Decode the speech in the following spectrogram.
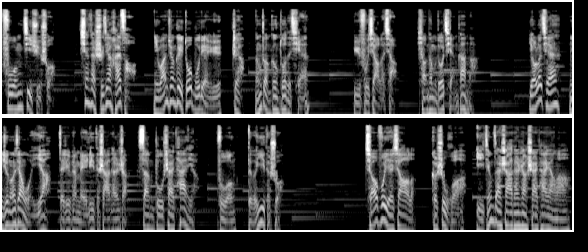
富翁继续说：“现在时间还早，你完全可以多捕点鱼，这样能赚更多的钱。”渔夫笑了笑：“要那么多钱干嘛？有了钱，你就能像我一样，在这片美丽的沙滩上散步晒太阳。”富翁得意地说。樵夫也笑了。可是我已经在沙滩上晒太阳了。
